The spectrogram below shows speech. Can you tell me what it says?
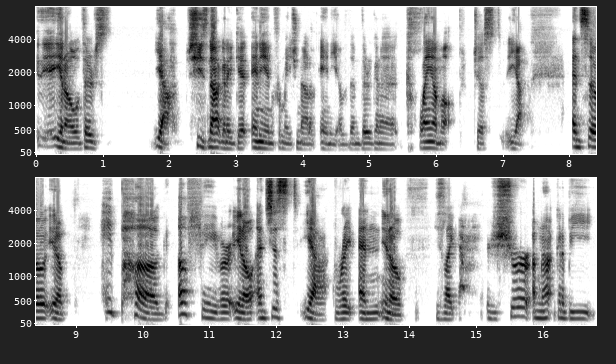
you know, there's, yeah, she's not going to get any information out of any of them. They're going to clam up. Just, yeah. And so, you know, hey, Pug, a favor, you know, and just, yeah, great. And, you know, he's like, are you sure I'm not going to be,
